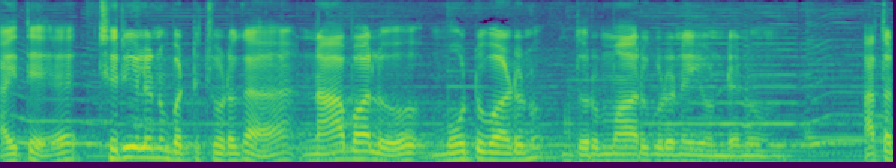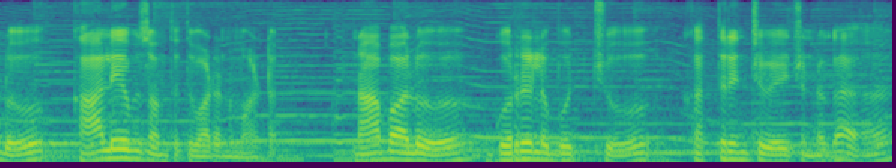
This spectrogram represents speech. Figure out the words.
అయితే చర్యలను బట్టి చూడగా నాబాలు మోటువాడును దుర్మార్గుడునై ఉండెను. అతడు కాలేబు సంతతి వాడనమాట నాబాలు గొర్రెల బొచ్చు కత్తిరించి వేయుచుండగా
